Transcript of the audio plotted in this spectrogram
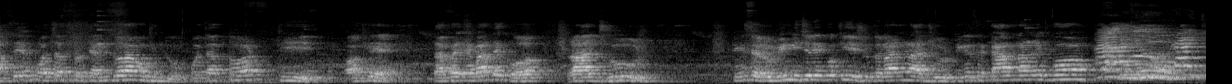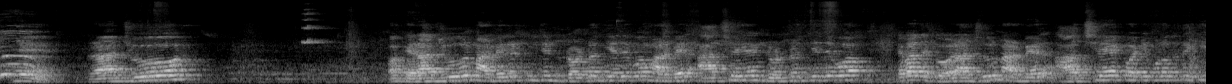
আছে পঁচাত্তরটি আমি ধরাবো কিন্তু। পঁচাত্তরটি ওকে তারপর এবার দেখো রাজুর ঠিক আছে রুমির নিচে লিখব কি? সুতরাং রাজুর ঠিক আছে? কার নাম লিখব? হ্যাঁ রাজুর ওকে রাজুর মার্বেলের নিচে ডট ডট দিয়ে দেবো মার্বেল আছে ডট ডট দিয়ে দেবো। এবার দেখো রাজুর মার্বেল আছে কয়টি বলো দেখি?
